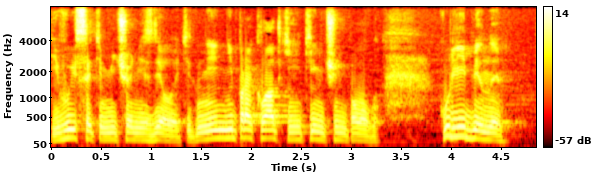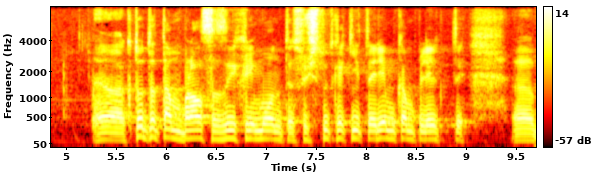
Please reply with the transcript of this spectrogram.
и вы с этим ничего не сделаете. Ни, ни прокладки, никакие ничего не помогут. Кулибины, кто-то там брался за их ремонты, существуют какие-то ремкомплекты. Э,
